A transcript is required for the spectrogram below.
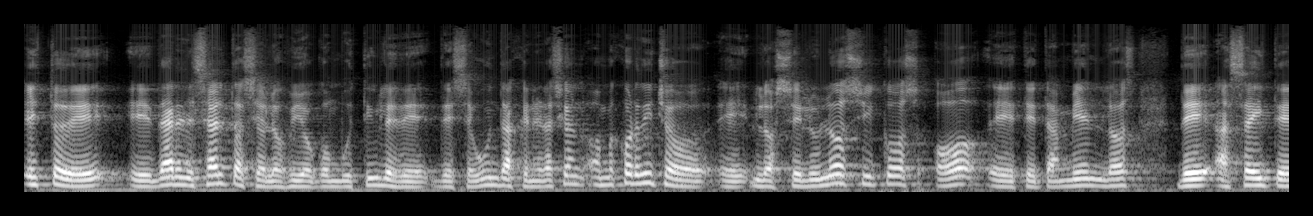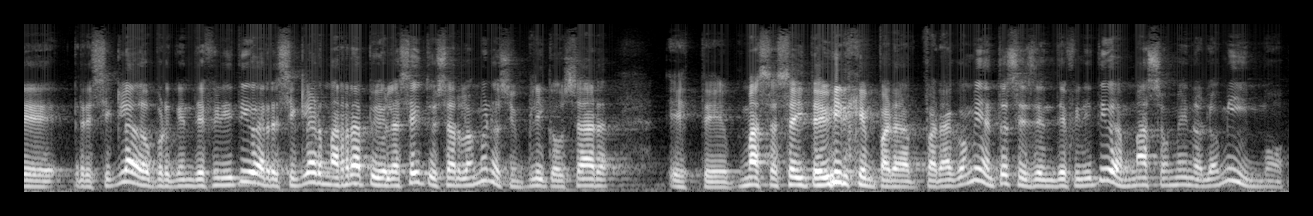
esto de eh, dar el salto hacia los biocombustibles de, segunda generación, o mejor dicho, eh, los celulósicos o este, también los de aceite reciclado? Porque en definitiva, reciclar más rápido el aceite, usarlo menos, implica usar este, más aceite virgen para, para comida. Entonces, en definitiva, es más o menos lo mismo.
